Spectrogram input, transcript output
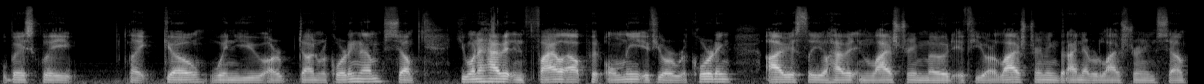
will basically like go when you are done recording them. So you want to have it in file output only if you're recording. Obviously, you'll have it in live stream mode if you are live streaming, but I never live stream, so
